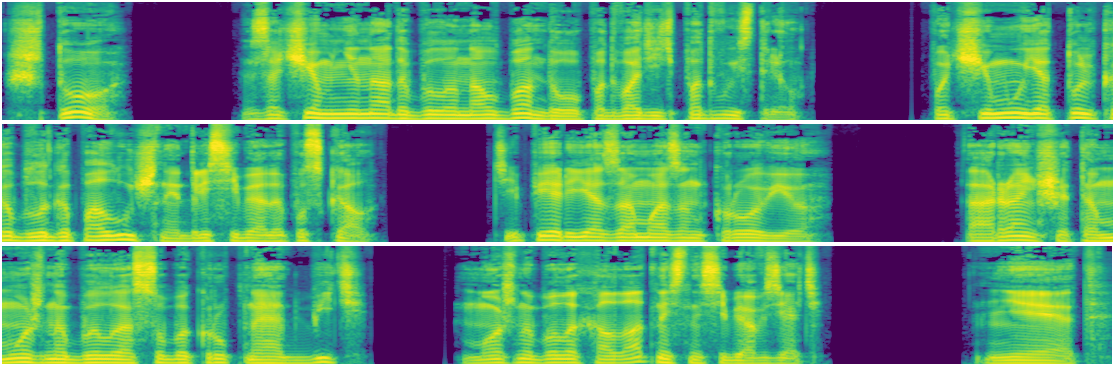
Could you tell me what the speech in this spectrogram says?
«Что? Зачем мне надо было Налбандова подводить под выстрел? Почему я только благополучное для себя допускал? Теперь я замазан кровью. А раньше-то можно было особо крупное отбить. Можно было халатность на себя взять. Нет,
